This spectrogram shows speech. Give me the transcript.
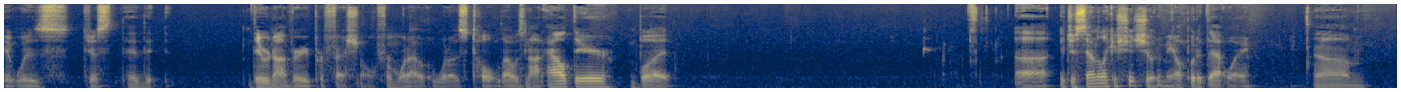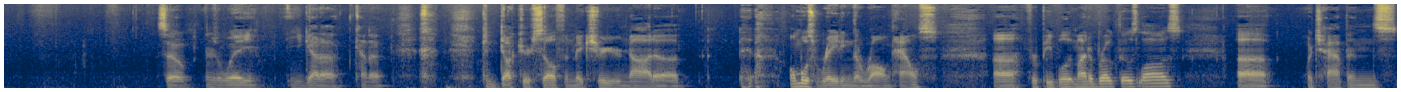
it was just they were not very professional from what I what I was told. I was not out there, but uh, it just sounded like a shit show to me. I'll put it that way. Um, so there's a way you gotta kind of conduct yourself and make sure you're not uh, almost raiding the wrong house uh, for people that might have broke those laws, uh, which happens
